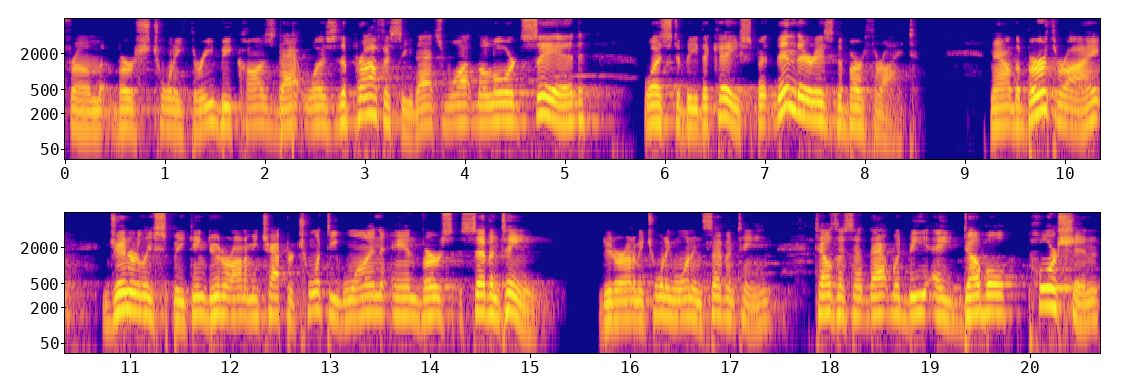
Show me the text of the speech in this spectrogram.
from verse 23 because that was the prophecy. That's what the Lord said was to be the case. But then there is the birthright. Now, the birthright, generally speaking, Deuteronomy chapter 21 and verse 17 Deuteronomy 21 and 17 tells us that that would be a double portion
